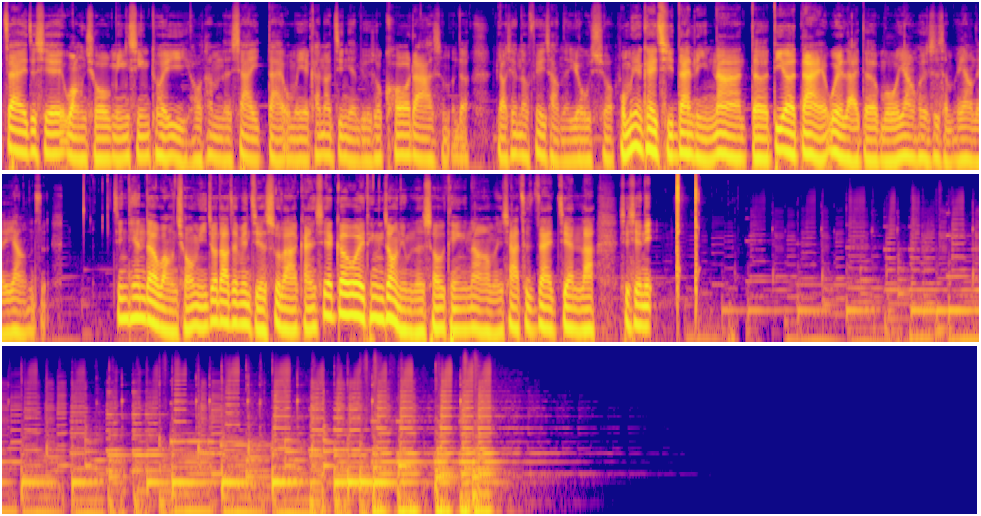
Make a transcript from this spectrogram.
在这些网球明星退役以后，他们的下一代，我们也看到今年，比如说 Koda 什么的，表现都非常的优秀。我们也可以期待李娜的第二代未来的模样会是什么样的样子。今天的网球迷就到这边结束啦，感谢各位听众你们的收听，那我们下次再见啦，谢谢你。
